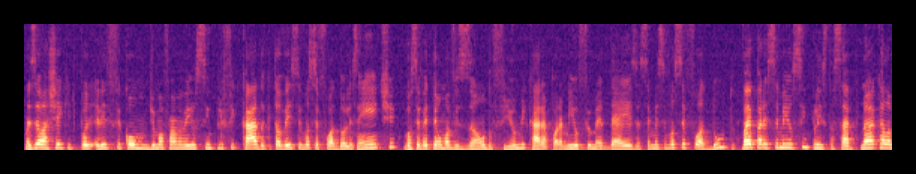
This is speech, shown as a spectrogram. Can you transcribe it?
Mas eu achei que, tipo, ele ficou de uma forma meio simplificado. Que talvez se você for adolescente, você vai ter uma visão do filme. Cara, para mim o filme é 10, assim, mas se você for adulto, vai parecer meio simplista, sabe? Não é aquela.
